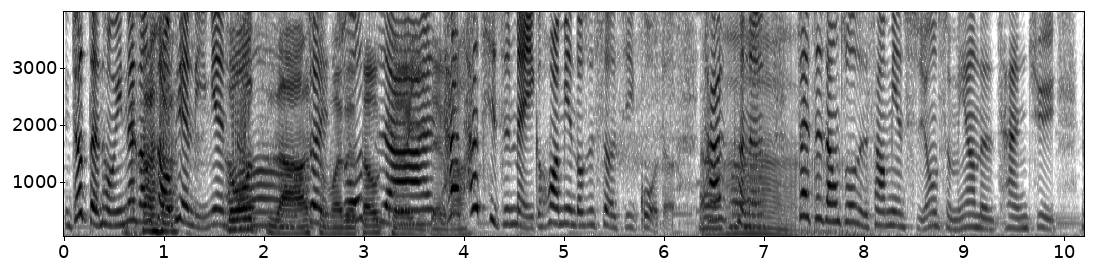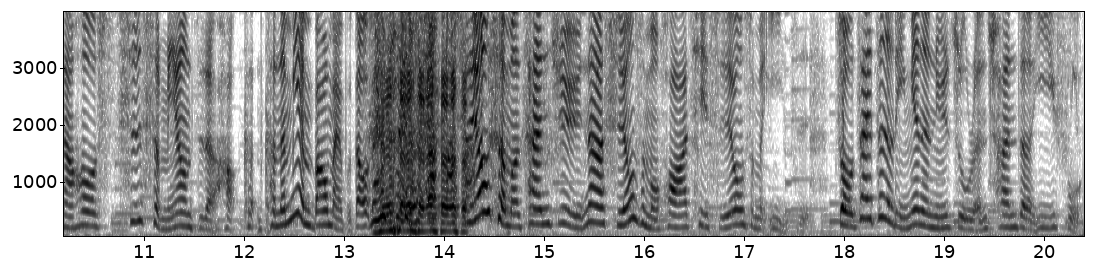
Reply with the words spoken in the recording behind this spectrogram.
你就等同于那张照片里面的桌子啊对桌子啊？它它其实每一个画面都是设计过的，它可能啊在这张桌子上面使用什么样的餐具，然后吃什么样子的好，可可能面包买不到，但是 使用什么餐具，那使用什么花器，使用什么椅子，走在这里面的女主人穿的衣服，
